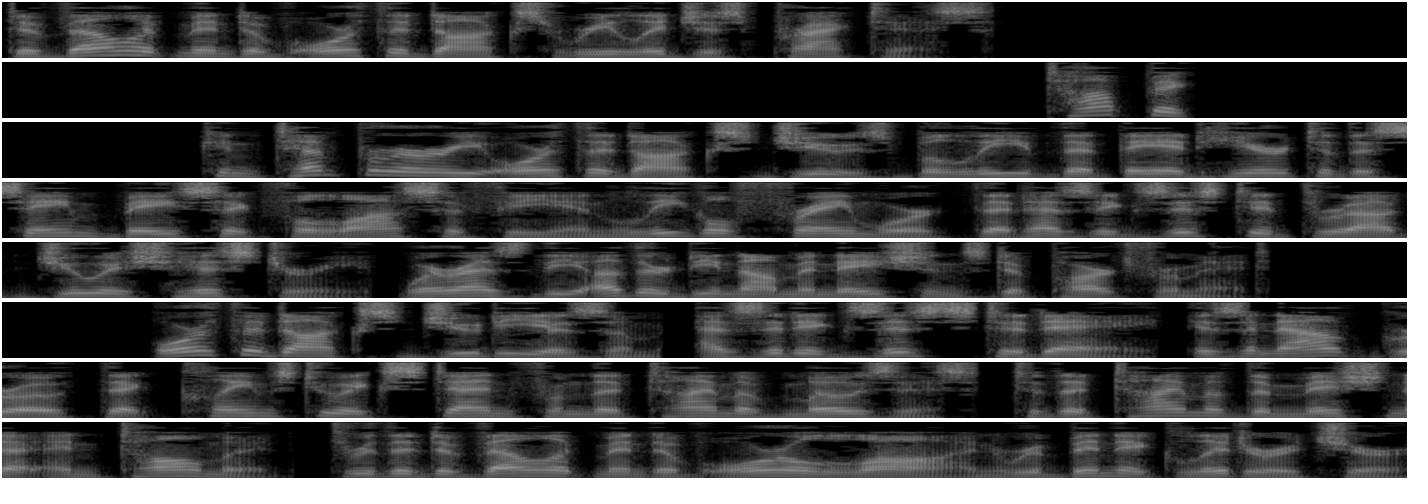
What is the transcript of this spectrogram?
Development of Orthodox religious practice. Contemporary Orthodox Jews believe that they adhere to the same basic philosophy and legal framework that has existed throughout Jewish history, whereas the other denominations depart from it. Orthodox Judaism, as it exists today, is an outgrowth that claims to extend from the time of Moses, to the time of the Mishnah and Talmud, through the development of oral law and rabbinic literature,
